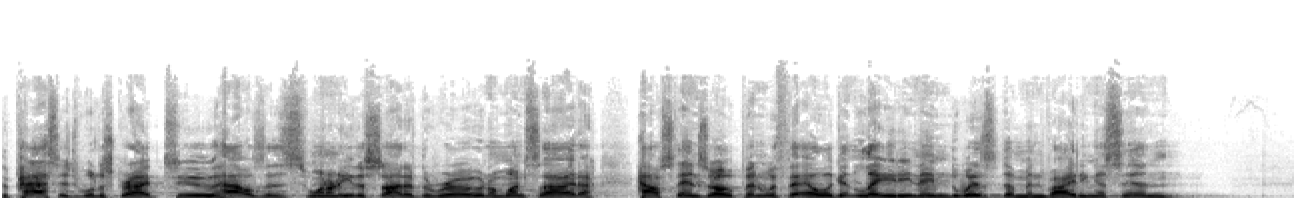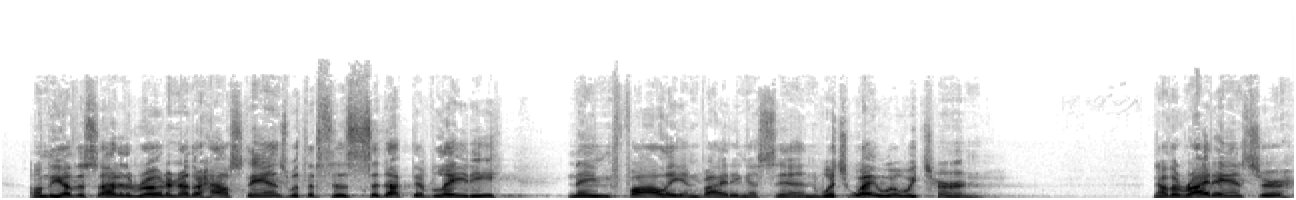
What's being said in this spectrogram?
The passage will describe two houses, one on either side of the road. On one side, a house stands open with the elegant lady named Wisdom inviting us in. On the other side of the road, another house stands with a seductive lady named Folly inviting us in. Which way will we turn? Now, the right answer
